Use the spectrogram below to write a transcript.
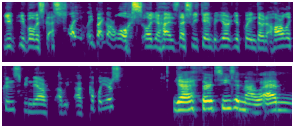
You've you've always got a slightly bigger loss on your hands this weekend, but you're you're playing down at Harlequins. Been there a, a couple of years. Yeah, third season now. Um,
